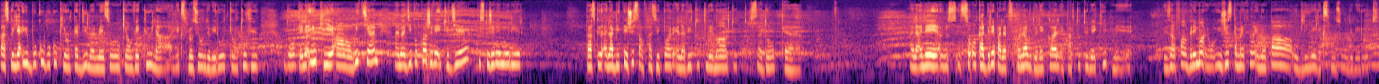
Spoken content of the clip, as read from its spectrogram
Parce qu'il y a eu beaucoup, beaucoup qui ont perdu leur maison, qui ont vécu l'explosion de Beyrouth, qui ont tout vu. Donc, il y a une qui est en huitième. Elle m'a dit pourquoi je vais étudier puisque je vais mourir? Parce qu'elle habitait juste en face du port. Elle a vu toutes les morts, tout, ça. Donc, euh, ils sont encadrés par la psychologue de l'école et par toute une équipe, mais les enfants, vraiment, jusqu'à maintenant, ils n'ont pas oublié l'explosion de Beyrouth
